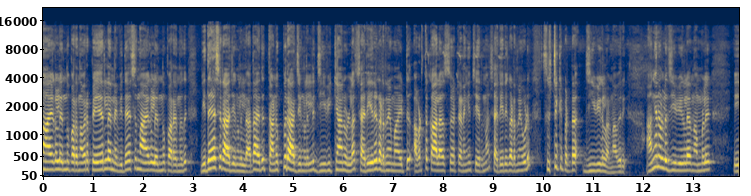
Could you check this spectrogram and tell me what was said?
നായകൾ എന്ന് പറയുന്ന അവരുടെ പേരിൽ തന്നെ വിദേശ നായകൾ എന്ന് പറയുന്നത് വിദേശ രാജ്യങ്ങളിൽ അതായത് തണുപ്പ് രാജ്യങ്ങളിൽ ജീവിക്കാനുള്ള ശരീരഘടനയുമായിട്ട് അവിടുത്തെ കാലാവസ്ഥയുമായിട്ട് ഇണങ്ങി ചേരുന്ന ശരീരഘടനയോട് സൃഷ്ടിക്കപ്പെട്ട ജീവികളാണ് അവർ അങ്ങനെയുള്ള ജീവികളെ നമ്മൾ ഈ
